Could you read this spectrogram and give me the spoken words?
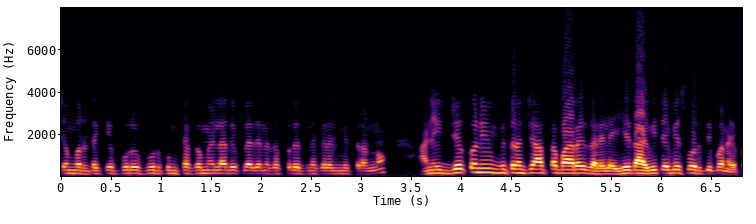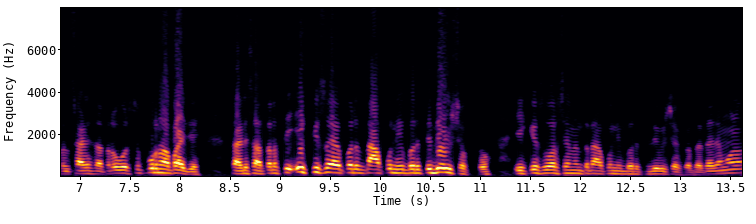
शंभर टक्के पुरेपूर तुमच्या कमेंटला रिप्लाय देण्याचा प्रयत्न करेल मित्रांनो. आणि जे कोणी मित्रांची आता बारावी झालेली आहे हे दहावीच्या बेसवरती पण आहे पण साडेसतरा वर्ष पूर्ण पाहिजे. साडेसतरा ते एकवीस वयापर्यंत आपण ही भरती देऊ शकतो. एकवीस वर्षानंतर आपण ही भरती देऊ शकतो त्याच्यामुळं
